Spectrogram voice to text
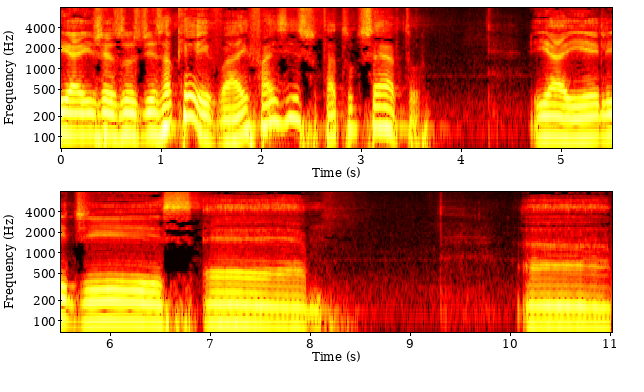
e aí Jesus diz: Ok, vai e faz isso, está tudo certo. E aí ele diz: é, ah,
